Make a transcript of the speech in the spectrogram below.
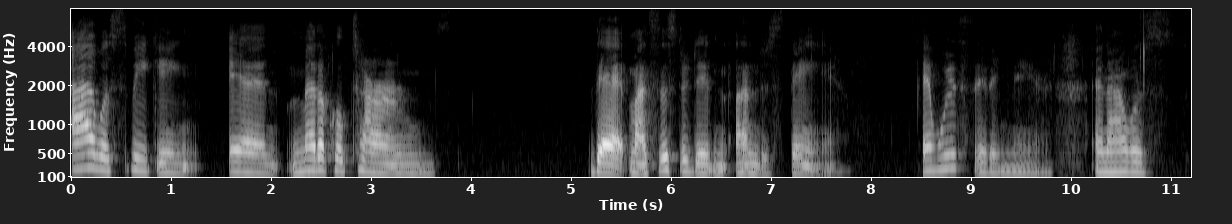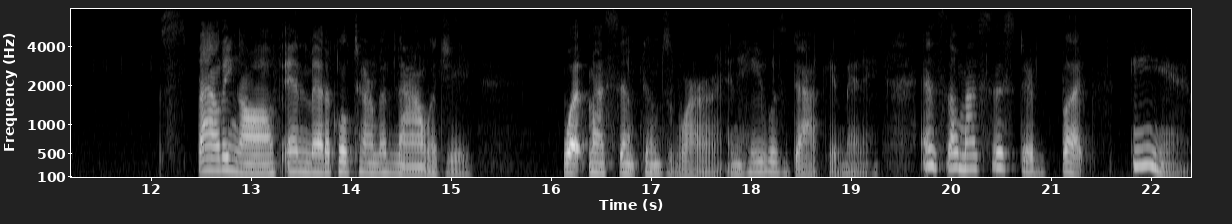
I was speaking in medical terms that my sister didn't understand. And we're sitting there, and I was spouting off in medical terminology what my symptoms were, and he was documenting. And so my sister butts in.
